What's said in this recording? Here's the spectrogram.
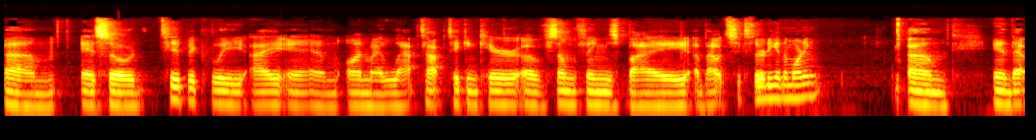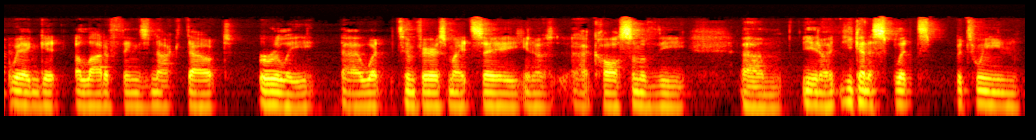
Um, and so typically I am on my laptop taking care of some things by about 6.30 in the morning. Um, and that way I can get a lot of things knocked out early. Uh, what Tim Ferriss might say, you know, uh, call some of the, um, you know, he kind of splits between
